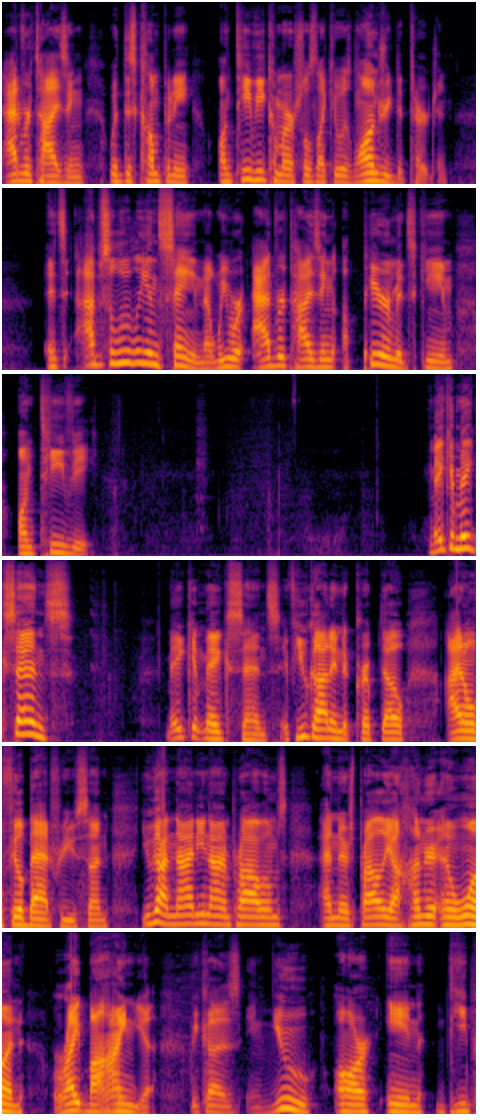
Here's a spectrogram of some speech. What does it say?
advertising with this company on TV commercials like it was laundry detergent. It's absolutely insane that we were advertising a pyramid scheme on TV. Make it make sense. Make it make sense. If you got into crypto, I don't feel bad for you, son. You got 99 problems, and there's probably 101 right behind you because you are in deep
